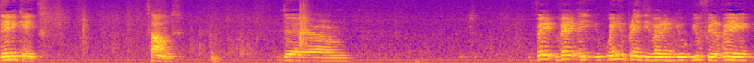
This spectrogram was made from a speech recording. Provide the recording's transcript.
Delicate sound. The um, very, very, when you play this violin, you, you feel very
